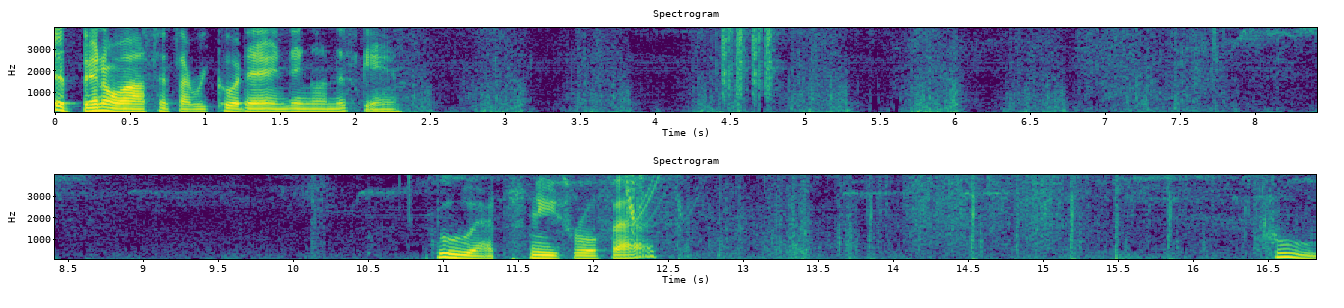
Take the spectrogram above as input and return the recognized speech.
It's been a while since I recorded anything on this game. Ooh, had to sneeze real fast. Ooh.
